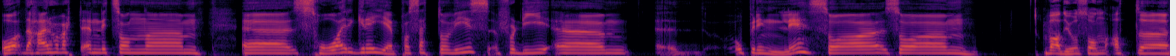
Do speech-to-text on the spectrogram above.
Og det her har vært en litt sånn sår greie på sett og vis, fordi opprinnelig så, så um, var det jo sånn at uh,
